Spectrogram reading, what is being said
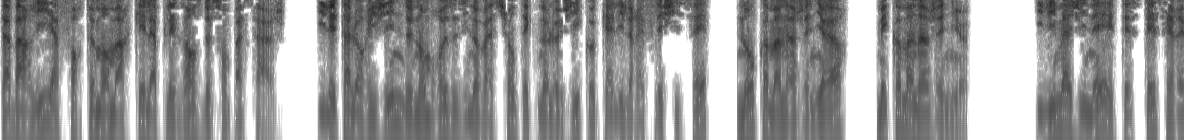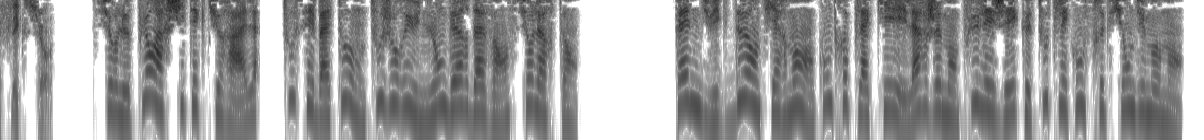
Tabarly a fortement marqué la plaisance de son passage. Il est à l'origine de nombreuses innovations technologiques auxquelles il réfléchissait, non comme un ingénieur, mais comme un ingénieux. Il imaginait et testait ses réflexions. Sur le plan architectural, tous ces bateaux ont toujours eu une longueur d'avance sur leur temps. Penduic 2 entièrement en contreplaqué est largement plus léger que toutes les constructions du moment.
